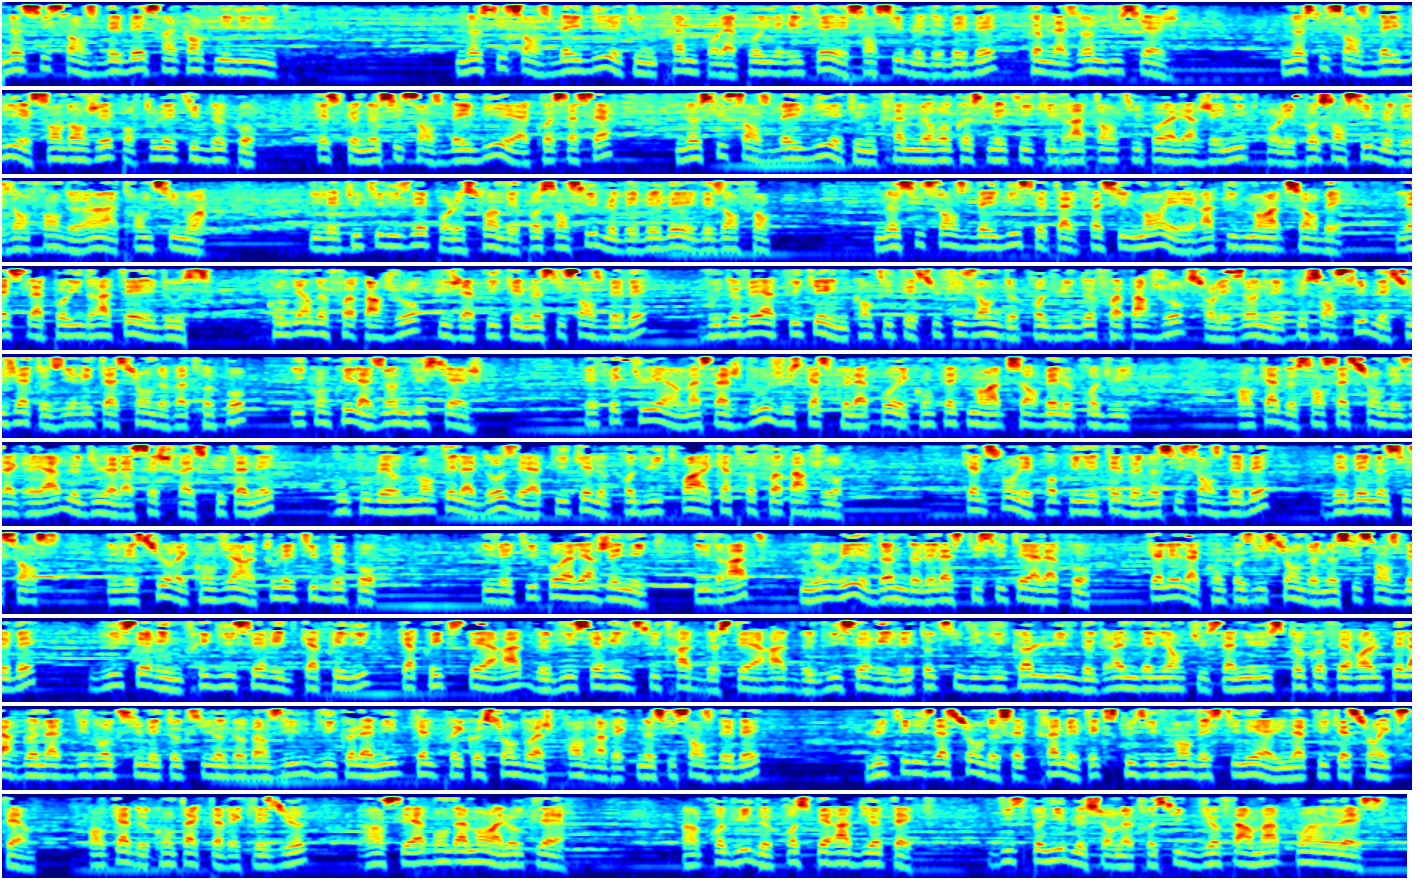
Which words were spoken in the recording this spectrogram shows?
Nocissance bébé 50 ml. Nocissance Baby est une crème pour la peau irritée et sensible de bébé, comme la zone du siège. Nocissance Baby est sans danger pour tous les types de peau. Qu'est-ce que Nocissance Baby et à quoi ça sert? Nocissance Baby est une crème neurocosmétique hydratante hypoallergénique pour les peaux sensibles des enfants de 1 à 36 mois. Il est utilisé pour le soin des peaux sensibles des bébés et des enfants. Nocissance Baby s'étale facilement et est rapidement absorbé. Laisse la peau hydratée et douce. Combien de fois par jour puis-je appliquer Nocissance Bébé Vous devez appliquer une quantité suffisante de produit deux fois par jour sur les zones les plus sensibles et sujettes aux irritations de votre peau, y compris la zone du siège. Effectuez un massage doux jusqu'à ce que la peau ait complètement absorbé le produit. En cas de sensation désagréable due à la sécheresse cutanée, vous pouvez augmenter la dose et appliquer le produit 3 à 4 fois par jour. Quelles sont les propriétés de Nocissance bébé Bébé Nocissance. Il est sûr et convient à tous les types de peau. Il est hypoallergénique, hydrate, nourrit et donne de l'élasticité à la peau. Quelle est la composition de Nocissance bébé Glycérine triglycéride caprylique, caprix-stéarate de glycéryl citrate de stéarate de glycéryl et huile de graines d'Elianthus annuus tocopherol pélargonate d'hydroxyméthoxyodobenzyle glycolamide Quelle précaution dois-je prendre avec Nocissance bébé L'utilisation de cette crème est exclusivement destinée à une application externe. En cas de contact avec les yeux, rincez abondamment à l'eau claire. Un produit de Prospera Biotech. Disponible sur notre site biopharma.es.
